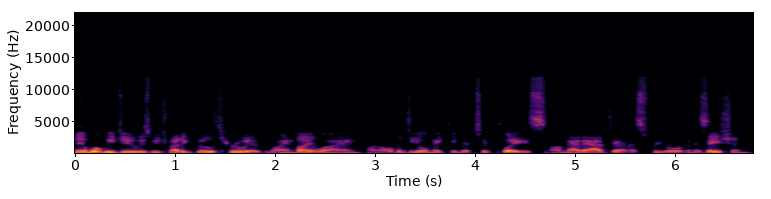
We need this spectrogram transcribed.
Then what we do is we try to go through it line by line on all the deal making that took place on that address for your organization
